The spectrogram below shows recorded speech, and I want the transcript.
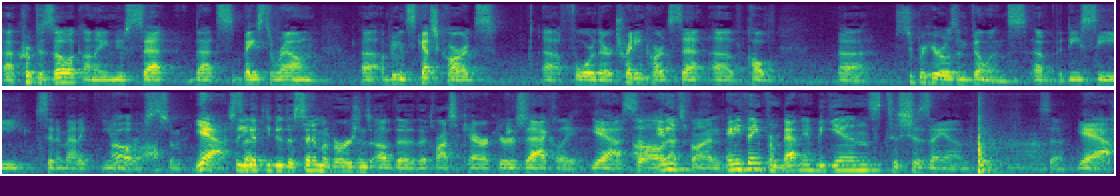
uh, Cryptozoic on a new set that's based around. Uh, I'm doing sketch cards uh, for their trading card set of called uh, Superheroes and Villains of the DC cinematic universe. Oh, awesome. Yeah. So, you get to do the cinema versions of the, the classic characters. exactly. Yeah. So Oh, any- that's fun. Anything from Batman Begins to Shazam. So yeah,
